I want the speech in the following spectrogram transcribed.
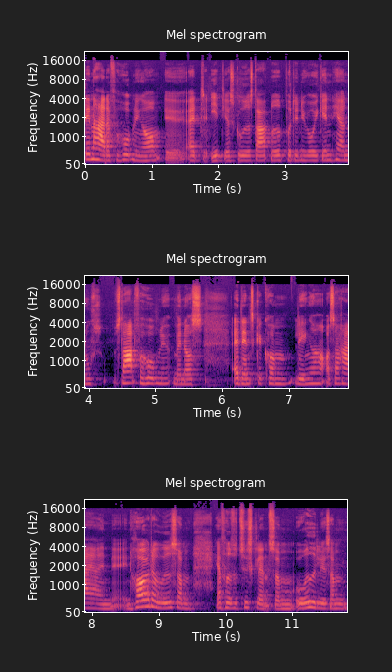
den har jeg da forhåbninger om, øh, at et, jeg skal ud og starte noget på det niveau igen her nu snart forhåbentlig, men også at den skal komme længere. Og så har jeg en, øh, en hoppe derude, som jeg har fået fra Tyskland, som Odele, som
